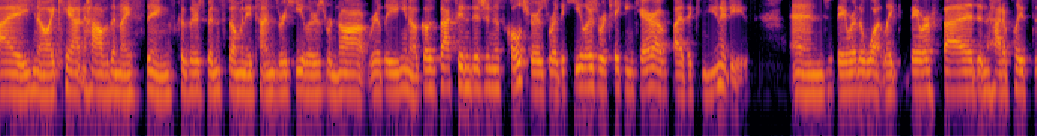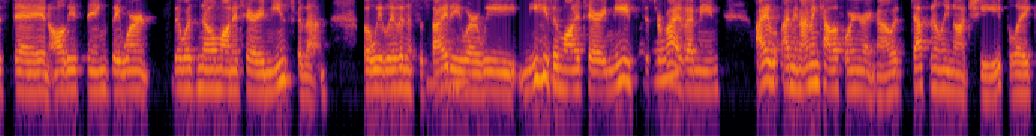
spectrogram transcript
I, you know, I can't have the nice things because there's been so many times where healers were not really, you know, it goes back to indigenous cultures where the healers were taken care of by the communities. And they were the what like they were fed and had a place to stay and all these things. They weren't there was no monetary means for them. But we live in a society mm-hmm. where we need the monetary needs to mm-hmm. survive. I mean i i mean i'm in california right now. It's definitely not cheap. Like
